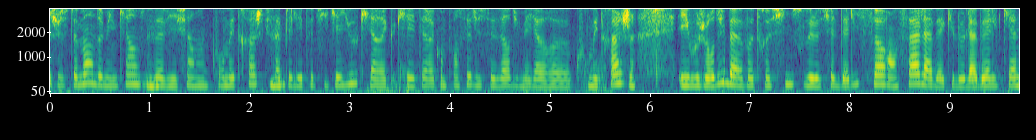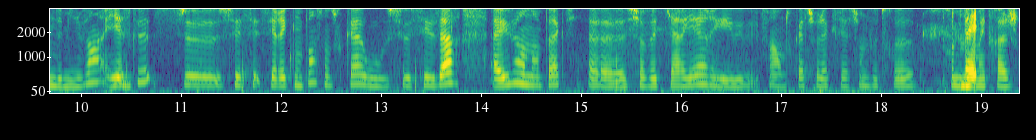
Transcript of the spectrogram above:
Justement, en 2015, vous mm. aviez fait un court métrage qui mm. s'appelait Les Petits Cailloux, qui a, été récompensé du César du meilleur euh, court métrage. Et aujourd'hui, bah, votre film Sous le ciel d'Alice sort en salle avec le label Cannes 2020. Et est-ce mm. que ces, récompenses, en tout cas, ou ce César, a eu un impact euh, sur votre carrière et, enfin, en tout cas, sur la création de votre euh, premier court métrage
